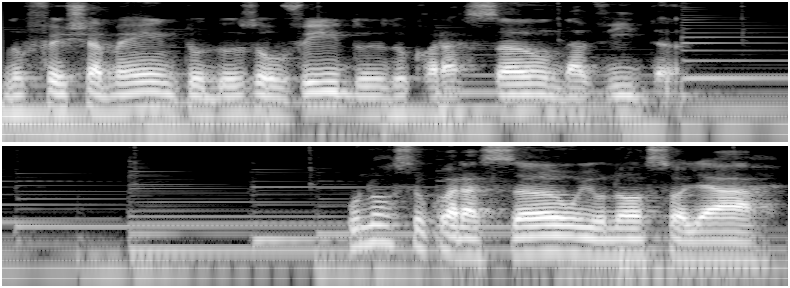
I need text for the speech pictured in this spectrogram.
no fechamento dos ouvidos do coração da vida? O nosso coração e o nosso olhar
